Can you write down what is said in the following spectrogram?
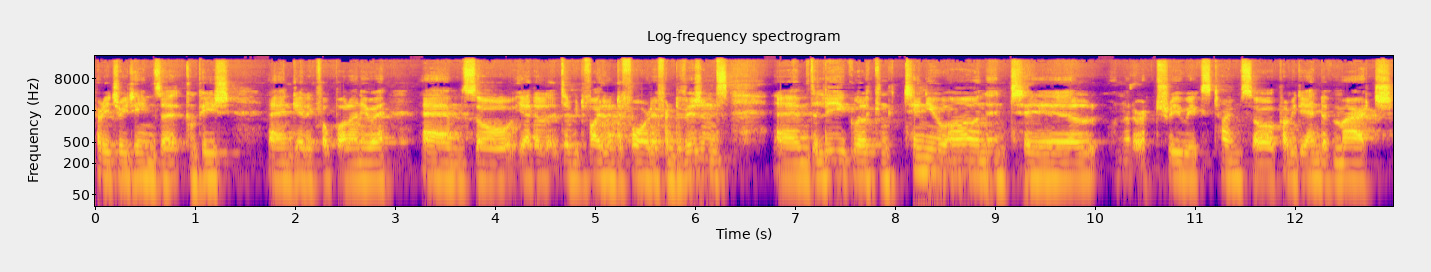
33 teams that compete in Gaelic football anyway. Um, so yeah, they'll, they'll, be divided into four different divisions. Um, the league will continue on until another three weeks time. So probably the end of March,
